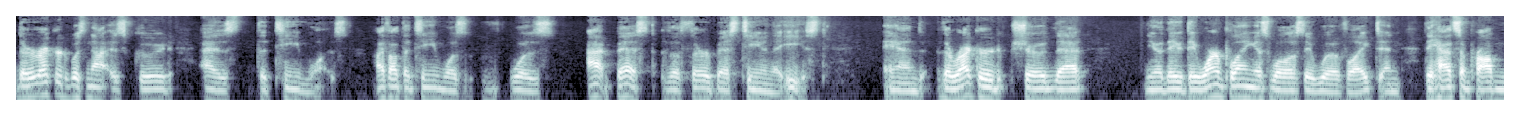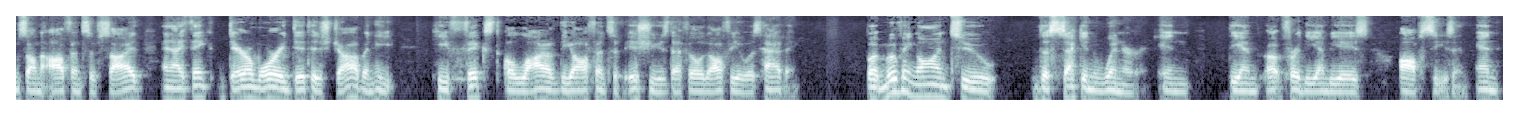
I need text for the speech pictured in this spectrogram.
their record was not as good as the team was. I thought the team was was at best the third best team in the East. And the record showed that you know they, they weren't playing as well as they would have liked and they had some problems on the offensive side and i think daryl morey did his job and he he fixed a lot of the offensive issues that philadelphia was having but moving on to the second winner in the uh, for the NBA's offseason. And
